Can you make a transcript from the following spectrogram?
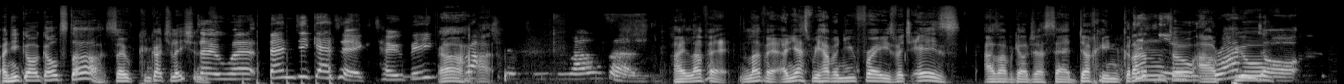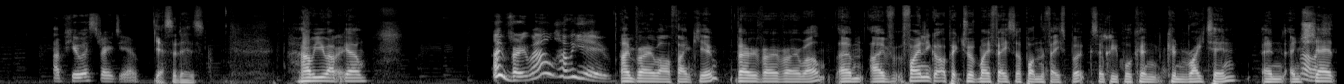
and he got a gold star. So congratulations. So, uh, Bendigedig, Toby. Ah, Congratulations and well done. I love it, love it. And yes, we have a new phrase, which is, as Abigail just said, Duchin Grando a pure. Grando at Pure West Radio. Yes, it is. How are you, Abigail? I'm very well. How are you? I'm very well, thank you. Very, very, very well. Um, I've finally got a picture of my face up on the Facebook, so people can can write in and and Well, share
